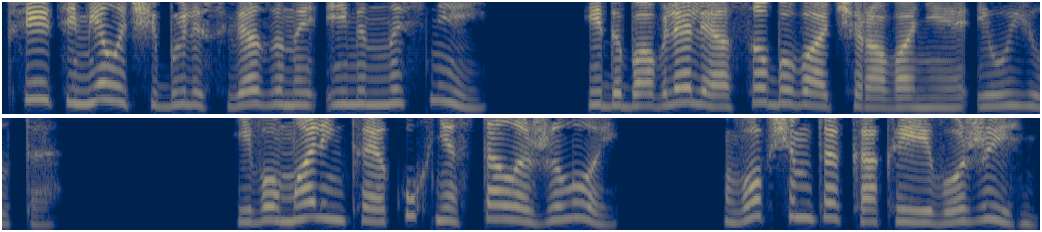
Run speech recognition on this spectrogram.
все эти мелочи были связаны именно с ней и добавляли особого очарования и уюта. Его маленькая кухня стала жилой, в общем-то, как и его жизнь.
